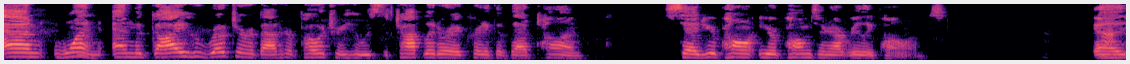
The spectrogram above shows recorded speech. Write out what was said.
and one. And the guy who wrote to her about her poetry, who was the top literary critic of that time, said, Your, po- your poems are not really poems. Uh,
